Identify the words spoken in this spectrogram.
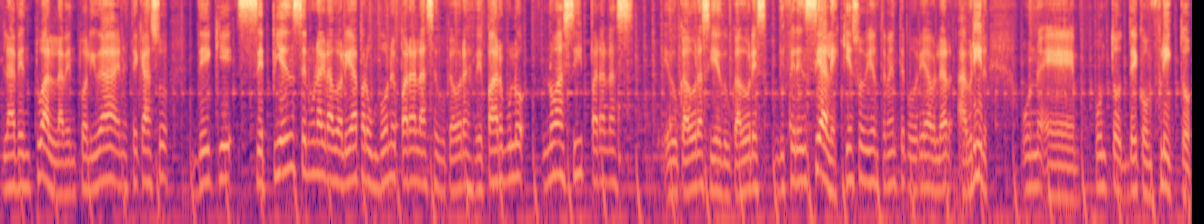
la eventual, la eventualidad en este caso, de que se piense en una gradualidad para un bono para las educadoras de párvulo, no así para las educadoras y educadores diferenciales, que eso evidentemente podría hablar, abrir un eh, punto de conflicto.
